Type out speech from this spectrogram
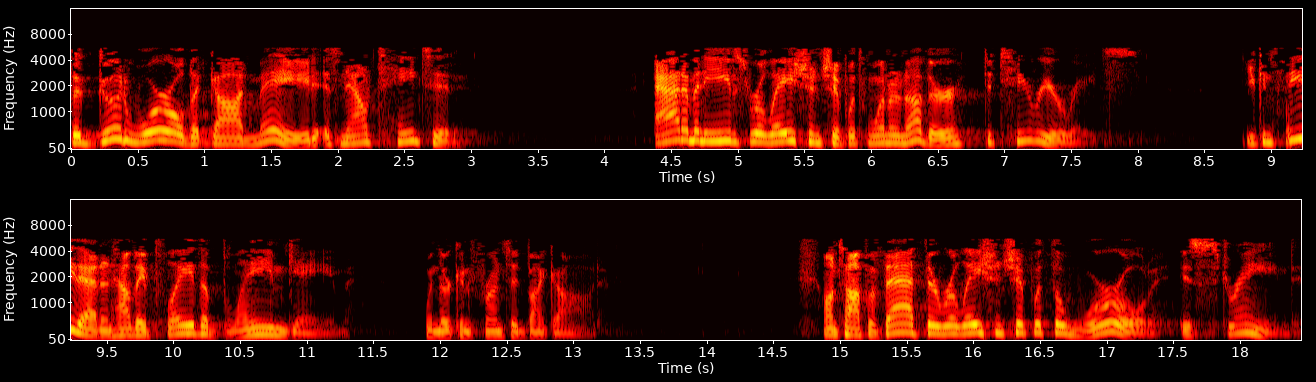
The good world that God made is now tainted. Adam and Eve's relationship with one another deteriorates. You can see that in how they play the blame game when they're confronted by God. On top of that, their relationship with the world is strained.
